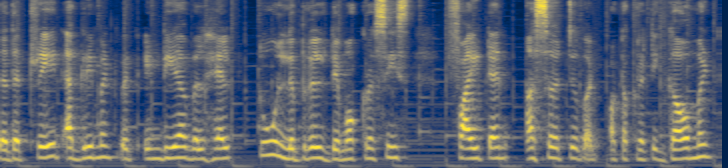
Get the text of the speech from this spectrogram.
that the trade agreement with India will help two liberal democracies fight an assertive and autocratic government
